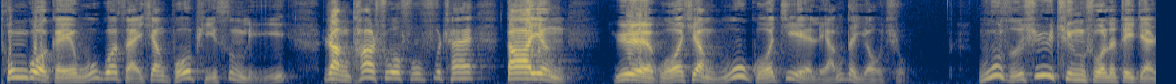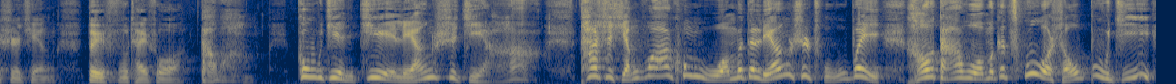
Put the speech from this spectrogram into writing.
通过给吴国宰相伯嚭送礼，让他说服夫差答应越国向吴国借粮的要求。伍子胥听说了这件事情，对夫差说：“大王，勾践借粮是假。”他是想挖空我们的粮食储备，好打我们个措手不及，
